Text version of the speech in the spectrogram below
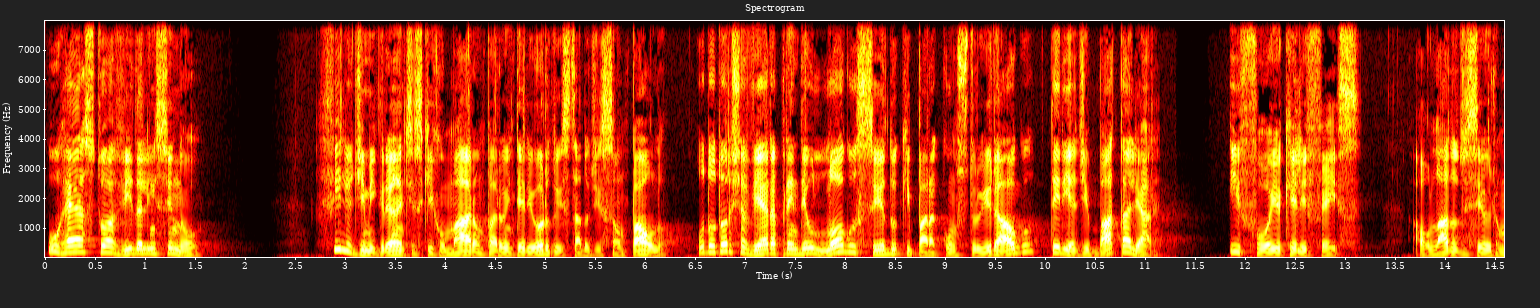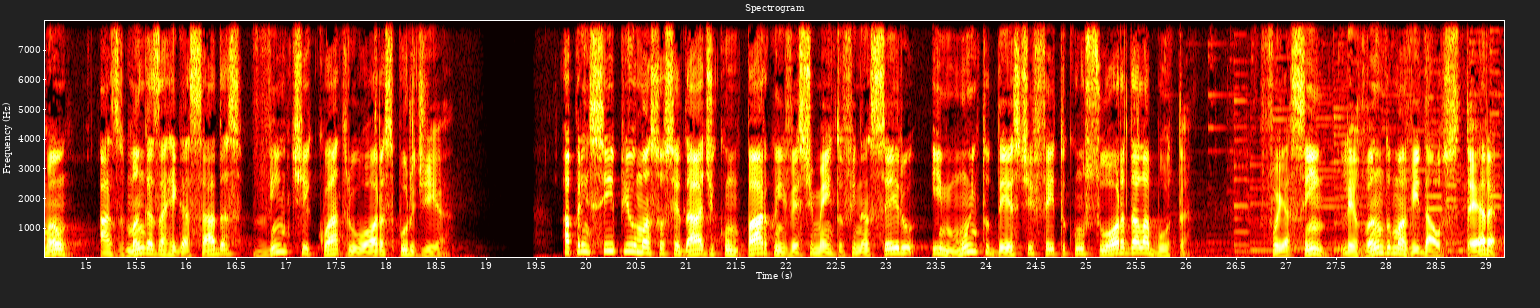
O resto a vida lhe ensinou. Filho de imigrantes que rumaram para o interior do estado de São Paulo, o Dr. Xavier aprendeu logo cedo que para construir algo teria de batalhar. E foi o que ele fez. Ao lado de seu irmão, as mangas arregaçadas 24 horas por dia. A princípio, uma sociedade com parco investimento financeiro e muito deste feito com o suor da labuta. Foi assim, levando uma vida austera,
